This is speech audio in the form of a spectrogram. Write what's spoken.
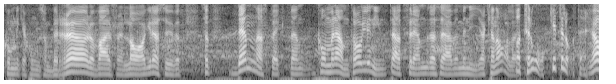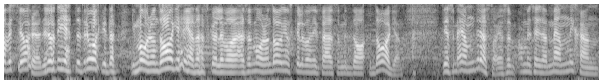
kommunikation som berör och varför den lagras i huvudet. Så att den aspekten kommer antagligen inte att förändras även med nya kanaler. Vad tråkigt det låter! Ja visst gör det, det låter jättetråkigt att i morgondagen redan skulle vara, alltså morgondagen skulle vara ungefär som i dagen. Det som ändras då, alltså om vi säger så här, människan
